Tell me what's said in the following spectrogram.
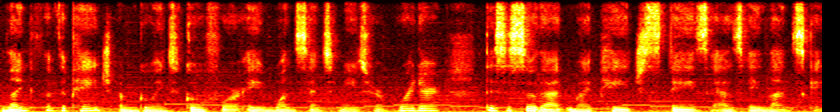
length of the page, I'm going to go for a one centimeter border. This is so that my page stays as a landscape.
